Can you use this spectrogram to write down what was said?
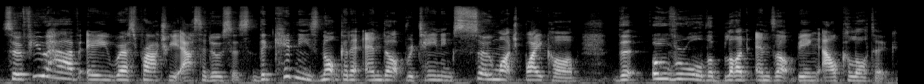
So if you have a respiratory acidosis, the kidney's not going to end up retaining so much bicarb that overall the blood ends up being alkalotic.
